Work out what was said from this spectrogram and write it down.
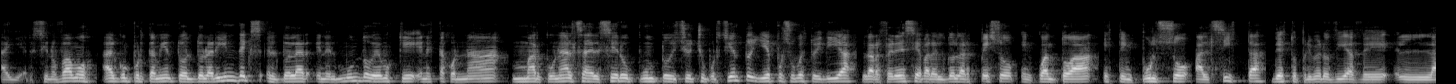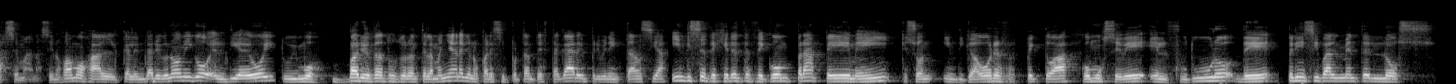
ayer. Si nos vamos al comportamiento del dólar index, el dólar en el mundo, vemos que en esta jornada marca un alza del 0.18% y es por supuesto hoy día la referencia para el dólar peso en cuanto a este impulso alcista de estos primeros días de la semana. Si nos vamos al calendario económico, el día de hoy tuvimos varios datos durante la mañana que nos parece importante destacar. En primera instancia, índices de gerentes de compra, PMI, que son indicadores respecto a cómo se ve el futuro de principalmente los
